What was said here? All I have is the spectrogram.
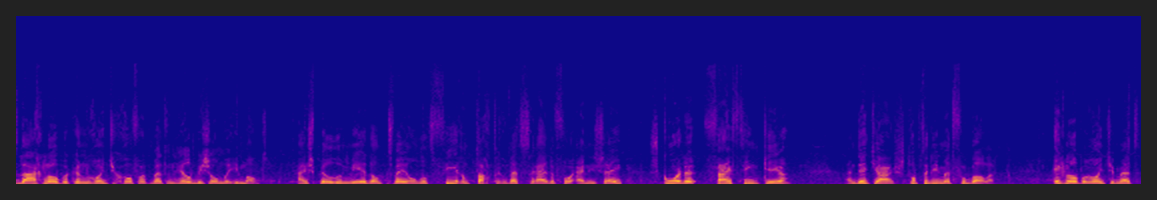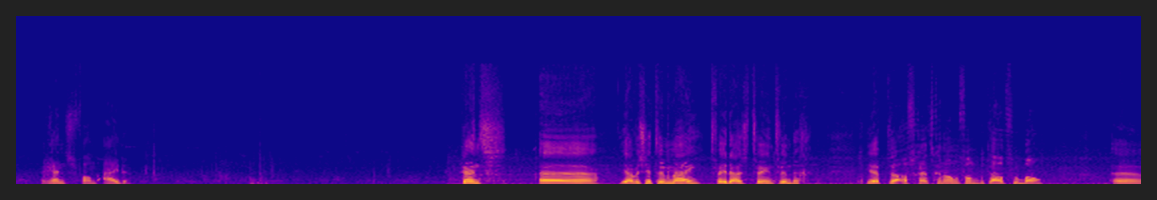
Vandaag loop ik een rondje Goffert met een heel bijzonder iemand. Hij speelde meer dan 284 wedstrijden voor NEC, scoorde 15 keer en dit jaar stopte hij met voetballen. Ik loop een rondje met Rens van Eijden. Rens, eh, ja, we zitten in mei 2022. Je hebt eh, afscheid genomen van het betaald voetbal. Eh,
